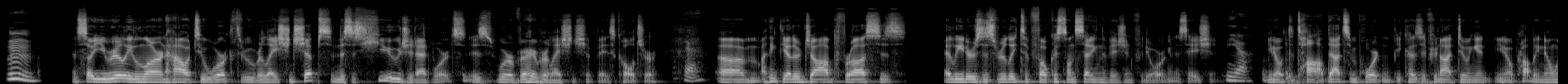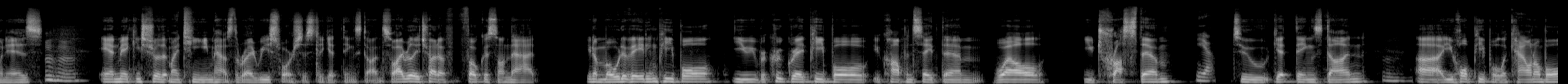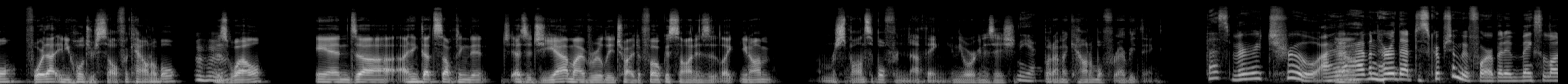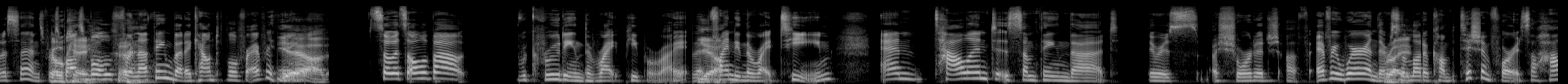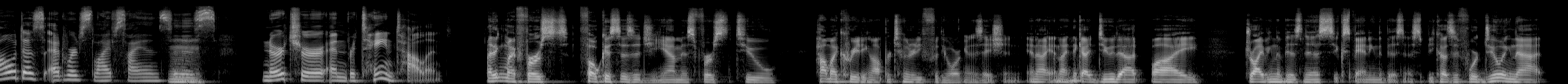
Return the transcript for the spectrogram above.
And so you really learn how to work through relationships. And this is huge at Edwards, is we're a very relationship-based culture. okay. Um, I think the other job for us is at leaders is really to focus on setting the vision for the organization. Yeah. You know, at the top, that's important because if you're not doing it, you know, probably no one is. Mm-hmm. And making sure that my team has the right resources to get things done. So I really try to focus on that. You know, motivating people. You recruit great people. You compensate them well. You trust them Yeah. to get things done. Uh, you hold people accountable for that, and you hold yourself accountable as well. And uh, I think that's something that, as a GM, I've really tried to focus on. Is that like you know I'm I'm responsible for nothing in the organization, Yeah. but I'm accountable for everything. That's very true. I, Yeah. I haven't heard that description before, but it makes a lot of sense. Okay. Responsible for nothing, but accountable for everything. Yeah. So it's all about recruiting the right people, right? And Yeah. Finding the right team. And talent is something that there is a shortage of everywhere and there's a lot of competition for it. So how does Edwards Lifesciences hmm. nurture and retain talent? I think my first focus as a GM is first to how am I creating opportunity for the organization, and I and I think I do that by driving the business, expanding the business. Because if we're doing that,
